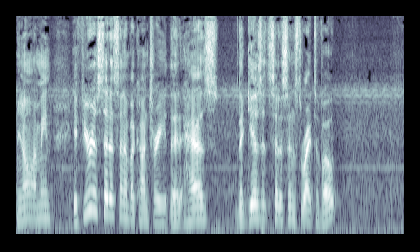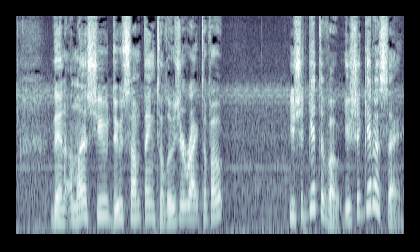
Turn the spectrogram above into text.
You know, I mean, if you're a citizen of a country that has that gives its citizens the right to vote, then unless you do something to lose your right to vote, you should get to vote. You should get a say.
